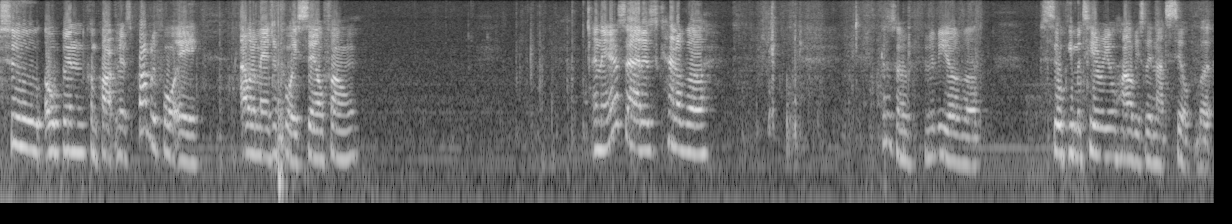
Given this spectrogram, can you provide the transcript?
two open compartments, probably for a, I would imagine for a cell phone. And the inside is kind of a, this is a maybe of a silky material. Obviously not silk, but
